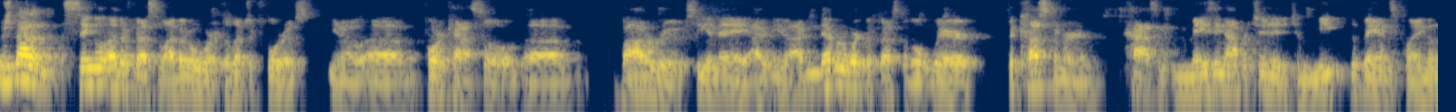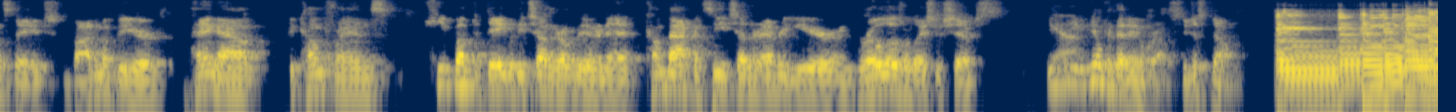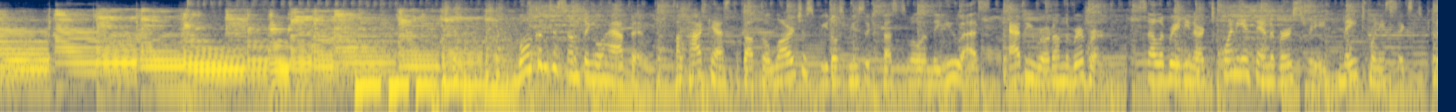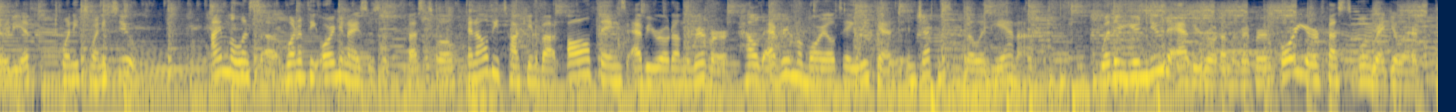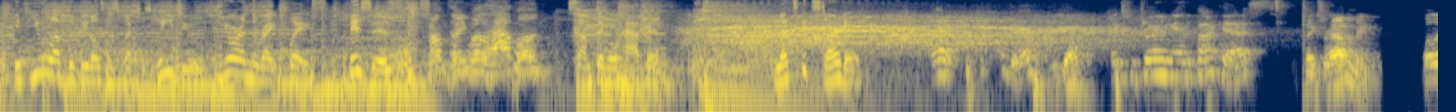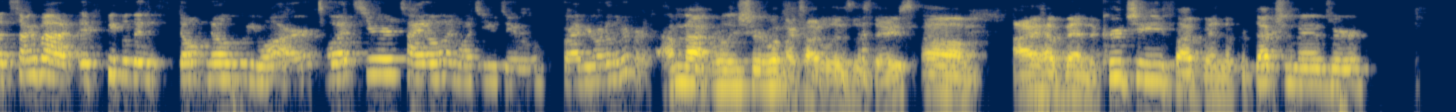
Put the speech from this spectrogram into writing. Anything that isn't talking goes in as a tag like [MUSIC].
There's not a single other festival I've ever worked, Electric Forest, you know, uh, Forecastle, uh, Bonnaroo, CMA, I, you know, I've never worked a festival where the customer has an amazing opportunity to meet the bands playing on the stage, buy them a beer, hang out, become friends, keep up to date with each other over the internet, come back and see each other every year and grow those relationships. Yeah. You, you don't get that anywhere else. You just don't. Welcome to Something Will Happen, a podcast about the largest Beatles music festival in the U.S., Abbey Road on the River, celebrating our 20th anniversary, May 26th to 30th, 2022. I'm Melissa, one of the organizers of the festival, and I'll be talking about all things Abbey Road on the River, held every Memorial Day weekend in Jeffersonville, Indiana. Whether you're new to Abbey Road on the River or you're a festival regular, if you love the Beatles as much as we do, you're in the right place. This is Something will happen. Something Will Happen. Let's get started. All right, hi Derrick. You go. Thanks for joining me on the podcast. Thanks for having me. Well, let's talk about if people didn't don't know who you are. What's your title and what do you do for Abbey Road on the River? I'm not really sure what my title is these days. Um, I have been the crew chief, I've been the production manager.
